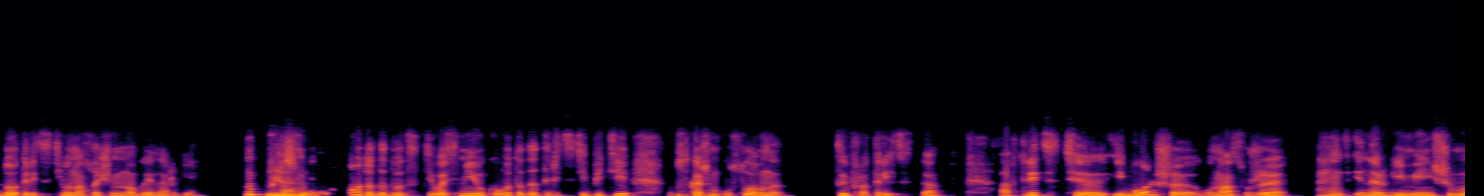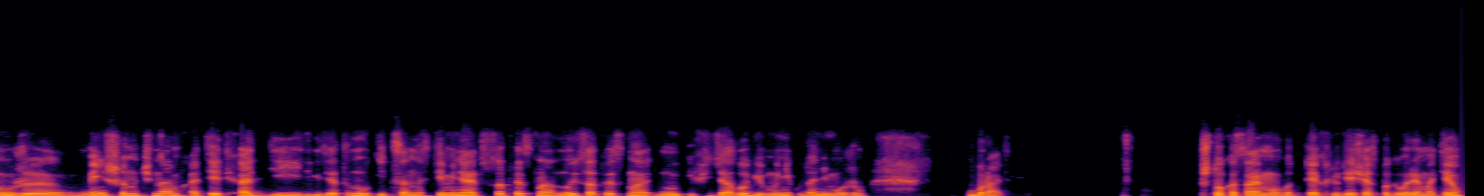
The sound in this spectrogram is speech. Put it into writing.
До 30 у нас очень много энергии. Ну, плюс-минус. Да. У кого-то до 28, у кого-то до 35, ну, скажем, условно, цифра 30, да? А в 30 э, и больше у нас уже энергии меньше, мы уже меньше начинаем хотеть ходить где-то, ну, и ценности меняются, соответственно, ну, и, соответственно, ну, и физиологию мы никуда не можем убрать. Что касаемо вот тех людей, сейчас поговорим о тех,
